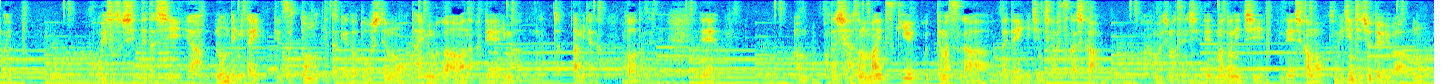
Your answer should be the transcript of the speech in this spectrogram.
まあ、コーヒーソース知ってたしいや飲んでみたいってずっと思ってたけどどうしてもタイミングが合わなくて今なっちゃったみたいなことだったんですね。で、まあ、私はその毎月売ってますが大体1日か2日しか販売しませんしで、まあ、土日。でしかもその1日中というよりはも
